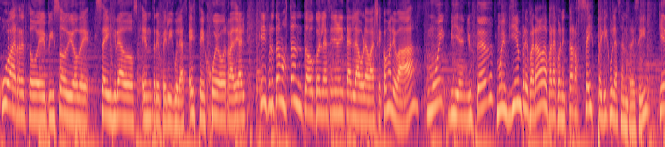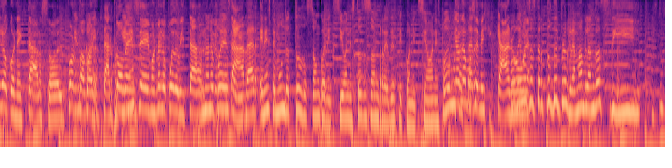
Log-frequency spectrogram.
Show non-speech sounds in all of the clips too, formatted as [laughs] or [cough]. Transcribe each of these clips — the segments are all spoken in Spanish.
Cuarto episodio de 6 grados entre películas, este juego radial que disfrutamos tanto con la señorita Laura Valle. ¿Cómo le va? Muy bien. ¿Y usted? Muy bien preparada para conectar seis películas entre sí. Quiero conectar, Sol. Por ¿Quieres favor. conectar? Comencemos. No lo puedo evitar. No lo puedes conectar. evitar. En este mundo todos son conexiones, todos son redes de conexiones. ¿Por Podemos hablamos en mexicano? podemos ahora? hacer todo el programa hablando así.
